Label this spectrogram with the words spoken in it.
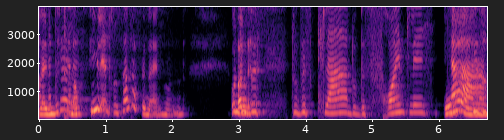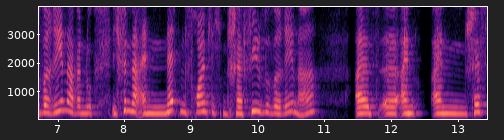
weil Natürlich. du bist ja noch viel interessanter für deinen Hund. Und, und du bist, du bist klar, du bist freundlich, du ja. bist auch viel souveräner, wenn du, ich finde einen netten, freundlichen Chef viel souveräner als äh, ein, ein Chef,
